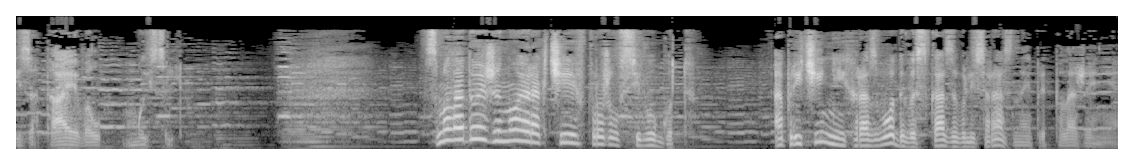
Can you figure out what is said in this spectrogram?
и затаивал мысль. С молодой женой Аракчеев прожил всего год. О причине их развода высказывались разные предположения.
